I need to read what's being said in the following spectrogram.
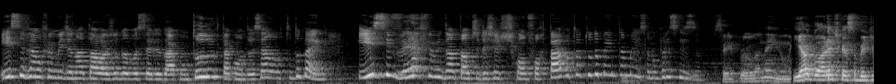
E se ver um filme de Natal ajuda você a lidar com tudo que tá acontecendo, tudo bem. E se ver filme de Natal te deixa desconfortável, tá tudo bem também, você não precisa. Sem problema nenhum. E agora a gente quer saber de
